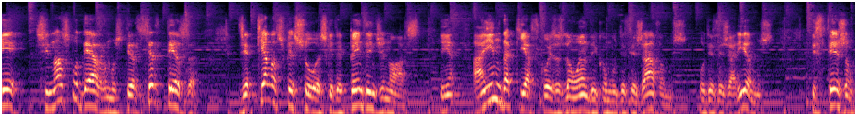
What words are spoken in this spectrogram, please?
E se nós pudermos ter certeza de aquelas pessoas que dependem de nós, e ainda que as coisas não andem como desejávamos ou desejaríamos, estejam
